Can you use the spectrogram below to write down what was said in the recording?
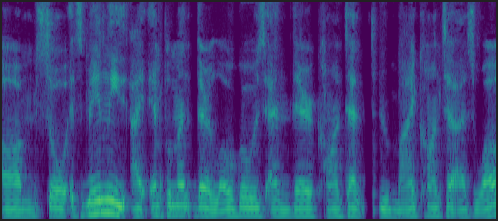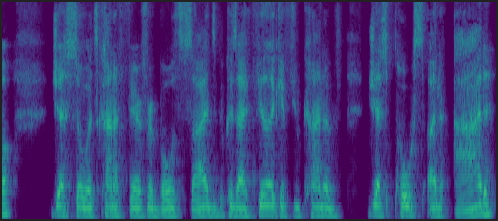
Um, so it's mainly I implement their logos and their content through my content as well, just so it's kind of fair for both sides. Because I feel like if you kind of just post an ad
